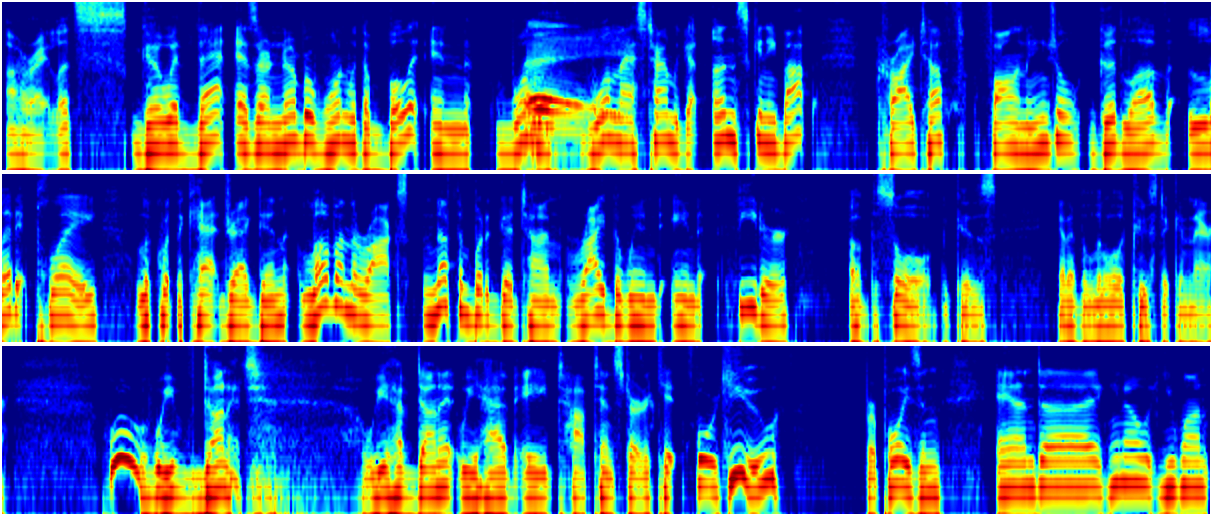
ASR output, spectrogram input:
All right, let's go with that as our number one with a bullet. And one Hey. one last time, we got Unskinny Bop, Cry Tough, Fallen Angel, Good Love, Let It Play, Look What the Cat Dragged In, Love on the Rocks, Nothing But a Good Time, Ride the Wind, and Theater of the Soul, because you gotta have a little acoustic in there. Woo, we've done it. We have done it. We have a top 10 starter kit for you for Poison. And, uh, you know, you want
